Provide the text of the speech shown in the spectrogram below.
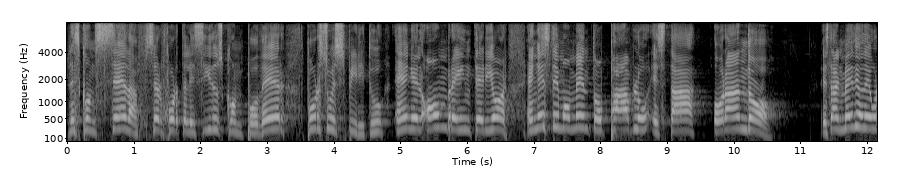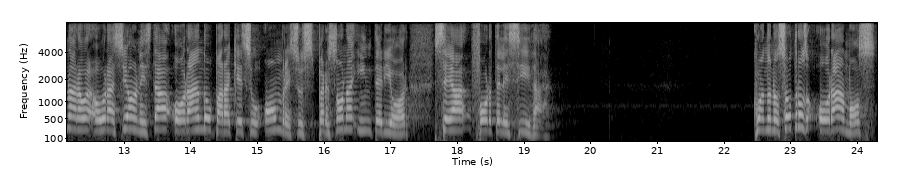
les conceda ser fortalecidos con poder por su espíritu en el hombre interior. En este momento Pablo está orando. Está en medio de una oración, está orando para que su hombre, su persona interior sea fortalecida. Cuando nosotros oramos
